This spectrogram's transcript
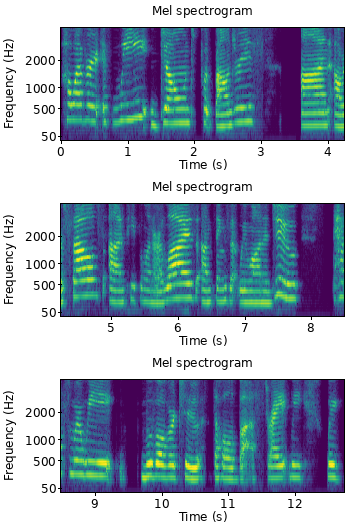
However, if we don't put boundaries on ourselves, on people in our lives, on things that we want to do, that's where we move over to the whole bust, right? We we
